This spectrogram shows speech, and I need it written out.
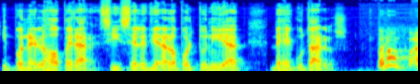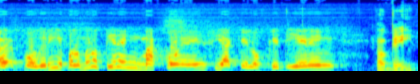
y ponerlos a operar si se les diera la oportunidad de ejecutarlos? Bueno, eh, podría, por lo menos tienen más coherencia que los que tienen... Okay.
